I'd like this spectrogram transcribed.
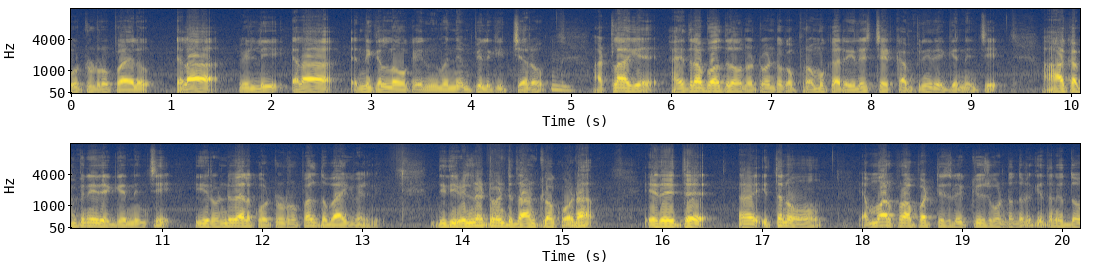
కోట్ల రూపాయలు ఎలా వెళ్ళి ఎలా ఎన్నికల్లో ఒక ఎనిమిది మంది ఎంపీలకు ఇచ్చారో. అట్లాగే హైదరాబాద్లో ఉన్నటువంటి ఒక ప్రముఖ రియల్ ఎస్టేట్ కంపెనీ దగ్గర నుంచి ఆ కంపెనీ దగ్గర నుంచి ఈ రెండు వేల కోట్ల రూపాయలు దుబాయ్కి వెళ్ళినాయి. ఇది వెళ్ళినటువంటి దాంట్లో కూడా ఏదైతే ఇతను ఎంఆర్ ప్రాపర్టీస్లో ఎక్యూజ్గా ఉంటుందో ఇతనికి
